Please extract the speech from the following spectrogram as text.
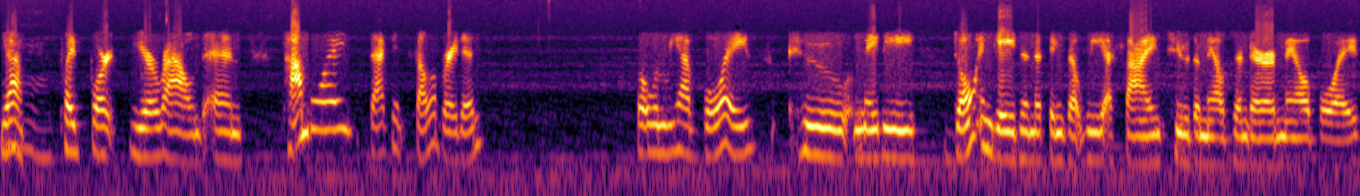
Yeah. Mm. Played sports year round. And tomboy, that gets celebrated. But when we have boys who maybe don't engage in the things that we assign to the male gender, male boys,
